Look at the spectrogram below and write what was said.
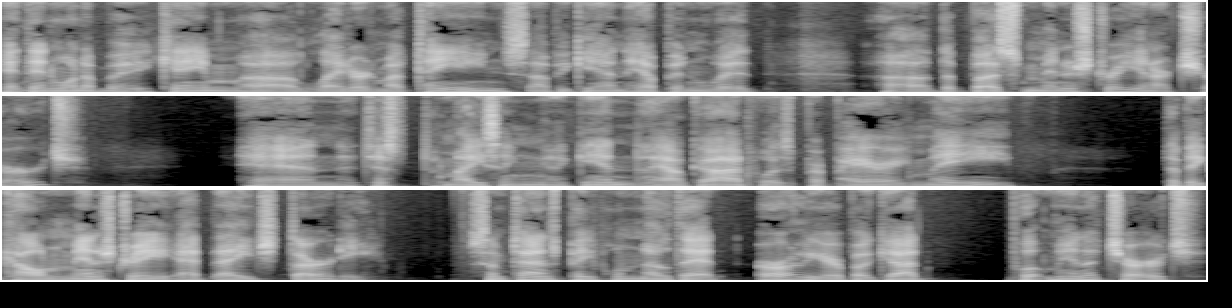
And then when I became uh, later in my teens, I began helping with uh, the bus ministry in our church. And just amazing, again, how God was preparing me to be called in ministry at age 30. Sometimes people know that earlier, but God put me in a church,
